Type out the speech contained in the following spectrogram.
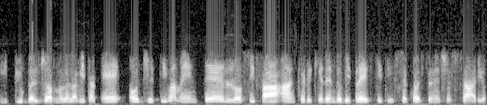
il più bel giorno della vita e oggettivamente lo si fa anche richiedendo dei prestiti se questo è necessario.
